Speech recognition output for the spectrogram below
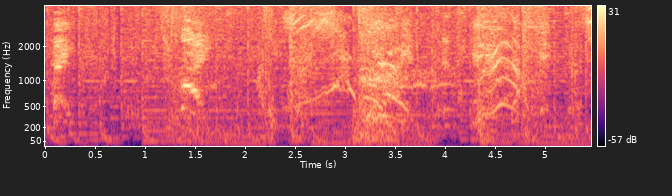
the pace! Fight! Yeah. Perfect! This is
